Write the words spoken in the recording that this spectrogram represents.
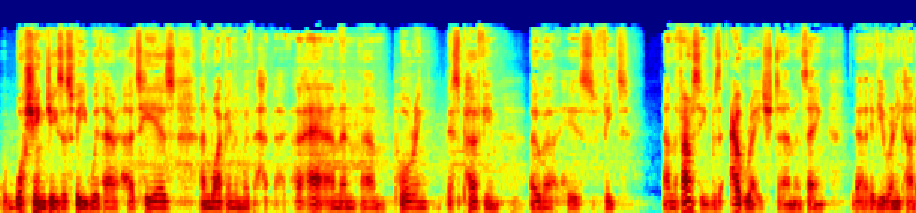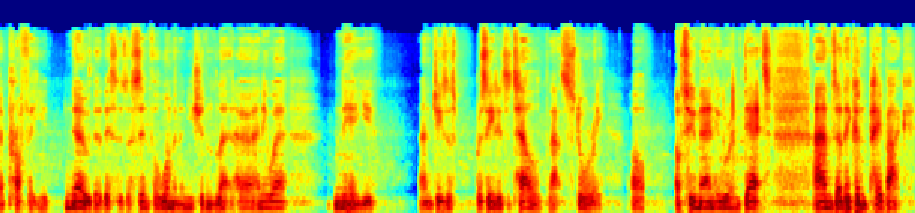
washing Jesus' feet with her, her tears and wiping them with her, her hair, and then um, pouring this perfume over his feet. And the Pharisee was outraged um, and saying, If you were any kind of prophet, you'd know that this is a sinful woman and you shouldn't let her anywhere near you. And Jesus proceeded to tell that story of, of two men who were in debt and uh, they couldn't pay back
